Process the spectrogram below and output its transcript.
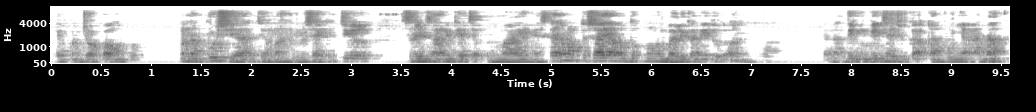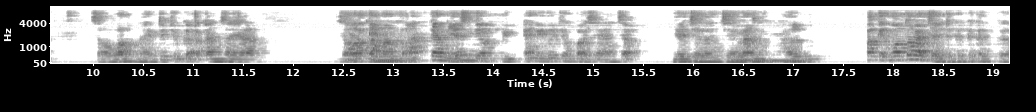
Saya mencoba untuk menebus ya zaman dulu saya kecil sering sekali diajak bermain. Ya sekarang waktu saya untuk mengembalikan itu ke orang tua. Dan nanti mungkin saya juga akan punya anak insya nah itu juga akan saya insya akan manfaatkan ya setiap weekend itu coba saya ajak dia jalan-jalan hal pakai motor aja deket-deket ke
